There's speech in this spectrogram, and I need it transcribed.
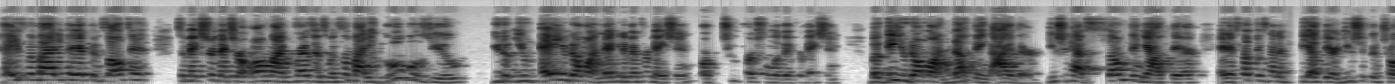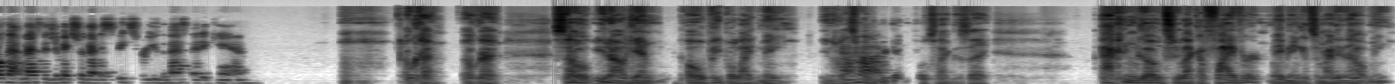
pay somebody, pay a consultant to make sure that your online presence, when somebody Googles you, you do, you a you don't want negative information or too personal of information, but B, you don't want nothing either. You should have something out there. And if something's going to be out there, you should control that message and make sure that it speaks for you the best that it can. Okay. Okay. So, you know, again, old people like me, you know, that's uh-huh. what folks like to say. I can go to like a Fiverr, maybe and get somebody to help me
